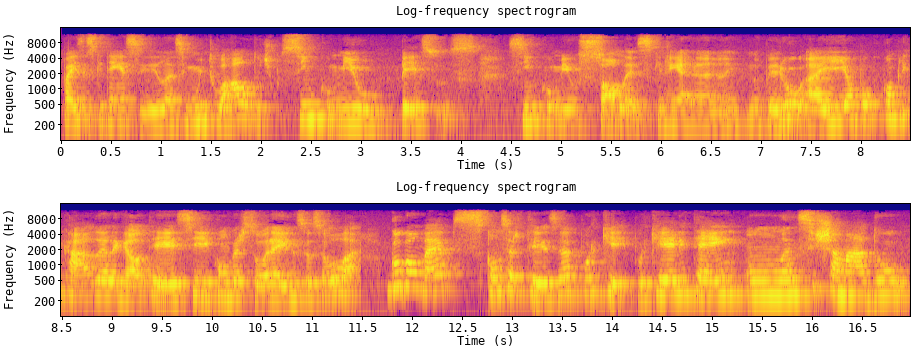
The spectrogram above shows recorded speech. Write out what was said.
países que tem esse lance muito alto, tipo 5 mil pesos, 5 mil soles, que nem era no Peru, aí é um pouco complicado, é legal ter esse conversor aí no seu celular. Google Maps, com certeza, por quê? Porque ele tem um lance chamado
